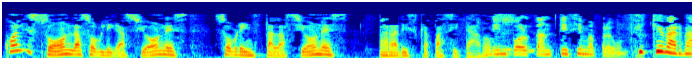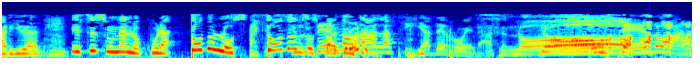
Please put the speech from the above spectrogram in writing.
¿cuáles son las obligaciones sobre instalaciones para discapacitados? Importantísima pregunta. Sí, qué barbaridad. Esto es una locura. Todos los, todos si los usted patrones. no da la silla de ruedas, No. ustedes lo van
